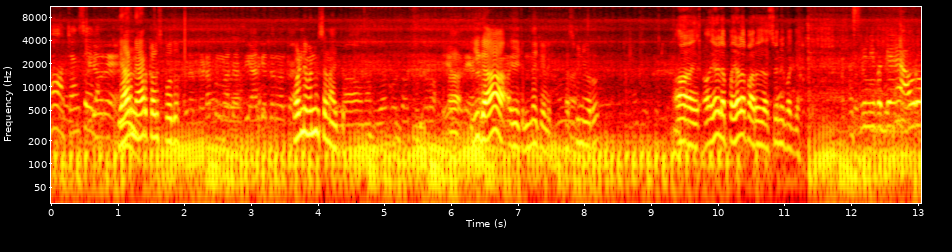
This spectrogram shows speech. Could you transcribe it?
ನೋ ಚಾನ್ಸೇ ಇಲ್ಲ. ಯಾರನ್ನ ಯಾರು ಕಳಿಸ್ಬೋದು? ಒಂದು ಒಂದು ನಿಮಿಷ ಆಯ್ತು. ಈಗ ಈಗ ಮುಂದೆ ಕೇಳಿ. ಅಶ್ವಿನಿ ಅವರು? ಹೇಳಪ್ಪ ಹೇಳಪ್ಪ ಅಶ್ವಿನಿ ಬಗ್ಗೆ. ಅಶ್ವಿನಿ ಬಗ್ಗೆ ಅವರು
